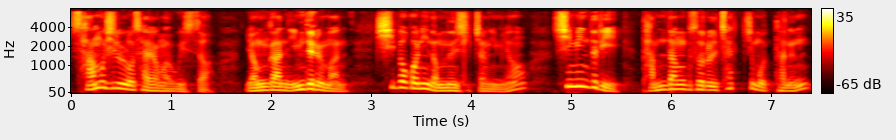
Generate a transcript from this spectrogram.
사무실로 사용하고 있어 연간 임대료만 10억 원이 넘는 실정이며 시민들이 담당 부서를 찾지 못하는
